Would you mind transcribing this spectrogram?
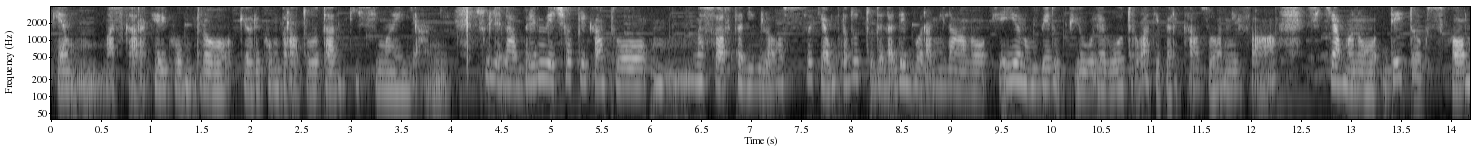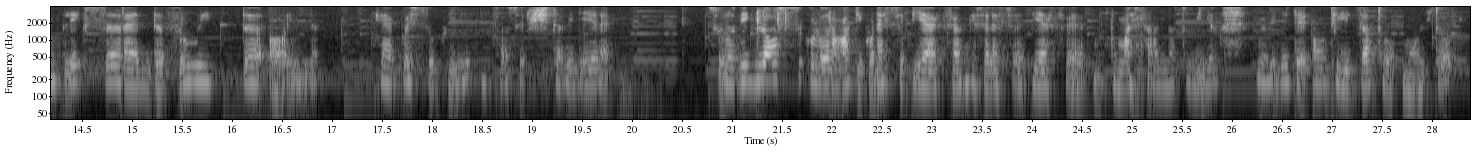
che è un mascara che, ricompro, che ho ricomprato tantissimo negli anni. Sulle labbra invece ho applicato una sorta di gloss che è un prodotto della Deborah Milano che io non vedo più, li avevo trovati per caso anni fa, si chiamano Detox Complex Red Fruit Oil, che è questo qui, non so se riuscite a vedere, sono dei gloss colorati con SPF anche se l'SPF ormai sarà andato via. Come vedete ho utilizzato molto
